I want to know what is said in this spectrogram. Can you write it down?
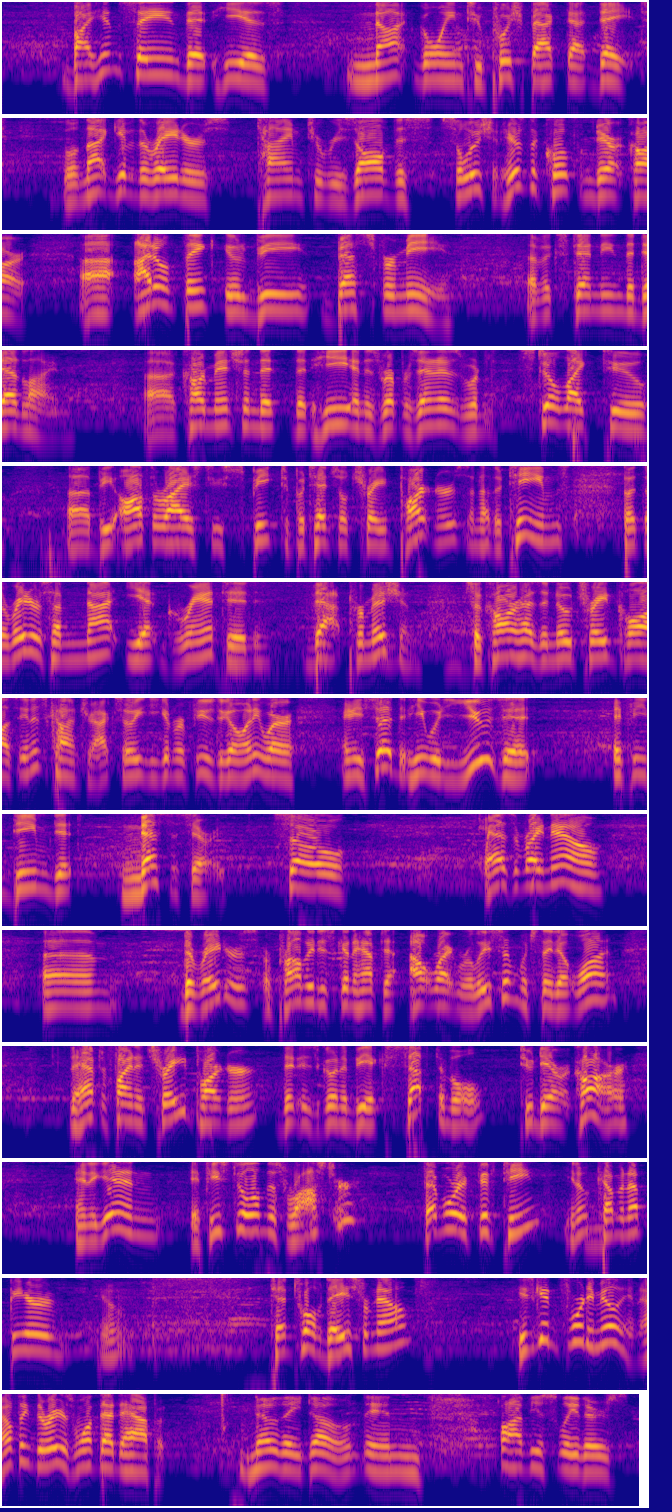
by him saying that he is not going to push back that date, will not give the Raiders time to resolve this solution. Here's the quote from Derek Carr uh, I don't think it would be best for me of extending the deadline. Uh, Carr mentioned that, that he and his representatives would still like to uh, be authorized to speak to potential trade partners and other teams, but the Raiders have not yet granted that permission. So Carr has a no trade clause in his contract, so he can refuse to go anywhere. And he said that he would use it if he deemed it necessary. So, as of right now, um, the Raiders are probably just going to have to outright release him, which they don't want. They have to find a trade partner that is going to be acceptable to Derek Carr. And again, if he's still on this roster, February 15th, you know, mm-hmm. coming up here, you know, 10, 12 days from now, he's getting 40 million. I don't think the Raiders want that to happen. No, they don't. And obviously, there's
